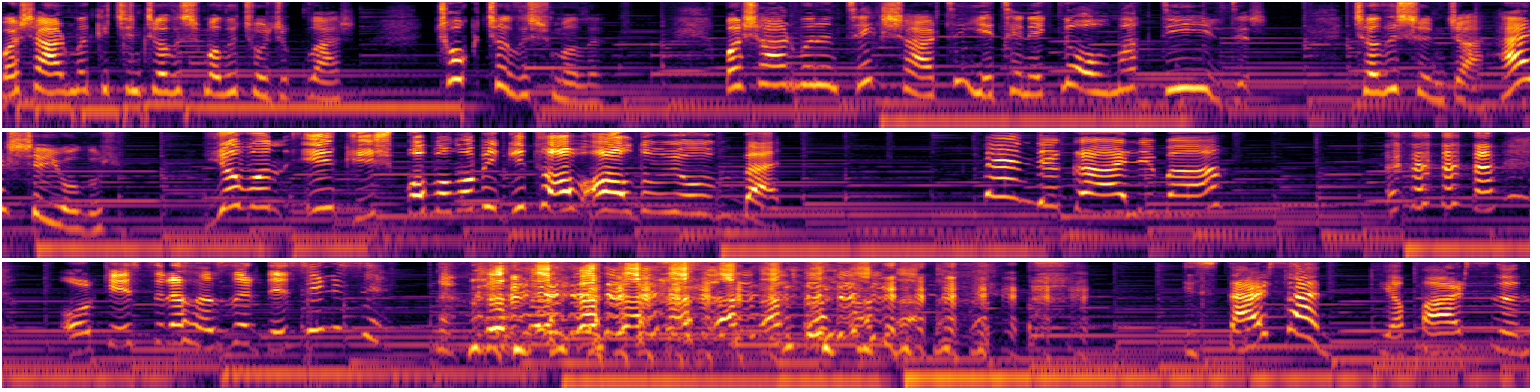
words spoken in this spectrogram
Başarmak için çalışmalı çocuklar. Çok çalışmalı. Başarmanın tek şartı yetenekli olmak değildir. Çalışınca her şey olur. Yavın ilk iş babama bir kitap aldırıyorum. Ben de galiba. Orkestra hazır desenize. İstersen yaparsın.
